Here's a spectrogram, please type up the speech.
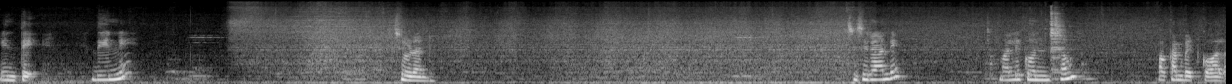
ఇంతే. దీన్ని చూడండి. చూసిరా అండి? మళ్ళీ కొంచెం పక్కన పెట్టుకోవాలి?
